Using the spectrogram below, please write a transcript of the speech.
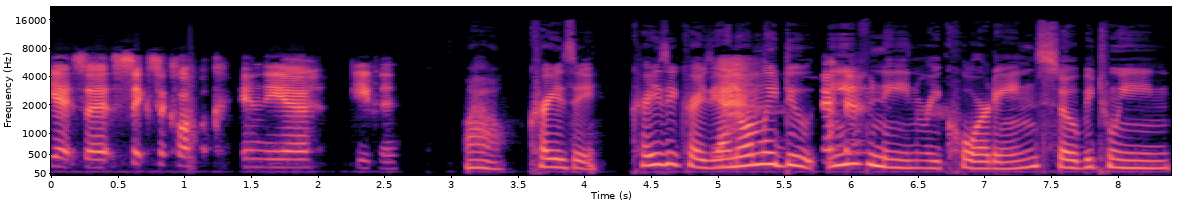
Yeah, it's at six o'clock in the uh, evening. Wow, crazy, crazy, crazy. I normally do evening recordings, so between,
